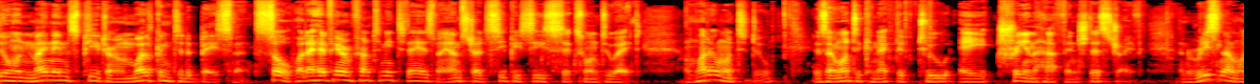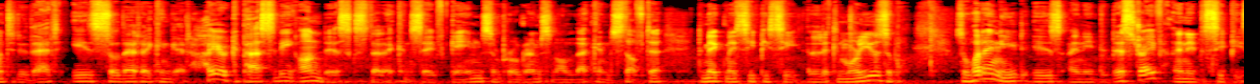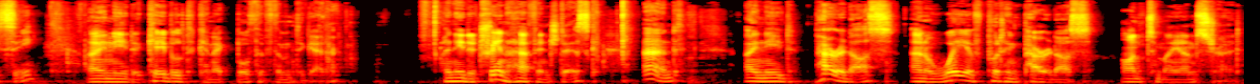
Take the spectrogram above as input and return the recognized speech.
doing? My name's Peter and welcome to the basement. So what I have here in front of me today is my Amstrad CPC 6128. And what I want to do is I want to connect it to a three and a half inch disk drive. And the reason I want to do that is so that I can get higher capacity on disks that I can save games and programs and all that kind of stuff to, to make my CPC a little more usable. So what I need is I need the disk drive, I need the CPC, I need a cable to connect both of them together. I need a three and a half inch disc and I need ParaDOS and a way of putting ParaDOS onto my Amstrad.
